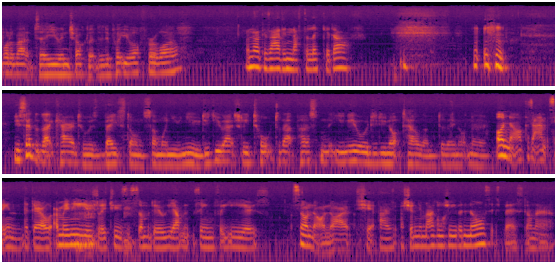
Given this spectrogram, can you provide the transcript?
What about uh, you in chocolate? Did it put you off for a while? Well, no, because I didn't have to lick it off. You said that that character was based on someone you knew. Did you actually talk to that person that you knew, or did you not tell them? Do they not know? Oh, no, because I haven't seen the girl. I mean, he mm-hmm. usually chooses somebody who you haven't seen for years. So, no, no, I, she, I, I shouldn't imagine she even knows it's based on her.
